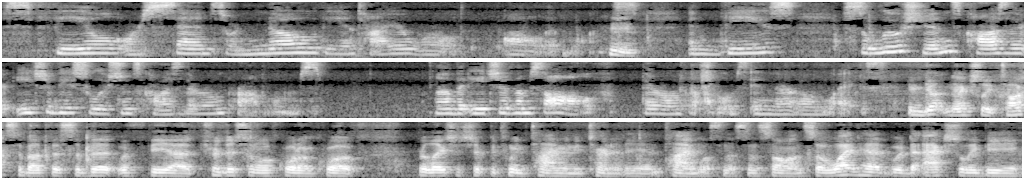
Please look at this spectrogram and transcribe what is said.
feel or sense or know the entire world all at once. And these solutions cause their each of these solutions cause their own problems, uh, but each of them solve their own problems in their own ways. And Gunton actually talks about this a bit with the uh, traditional quote unquote relationship between time and eternity and timelessness and so on. So Whitehead would actually be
